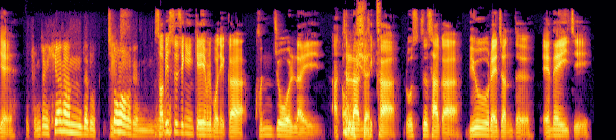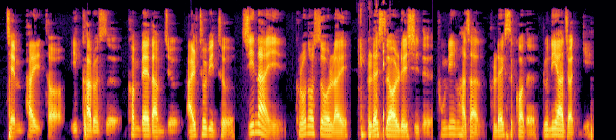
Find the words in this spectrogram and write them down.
예. 굉장히 희한한 데로 지금 특성화가 된. 서비스 중인 게임을 보니까 군주 온라인, 아틀란티카, 로스트 사가, 뮤 레전드, NAG, 젬파이터, 이카루스, Combat Arms, R2B2, C9, 크로노스 온라인, 블레스 언리쉬드, 풍림화산, 블랙 스쿼드, 루니아 전기.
